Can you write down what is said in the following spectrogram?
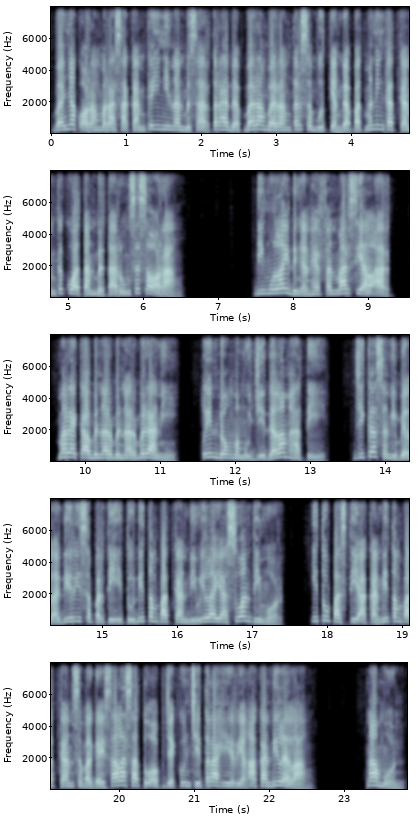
Banyak orang merasakan keinginan besar terhadap barang-barang tersebut yang dapat meningkatkan kekuatan bertarung seseorang. Dimulai dengan Heaven Martial Art, mereka benar-benar berani. Lindong memuji dalam hati. Jika seni bela diri seperti itu ditempatkan di wilayah Suan Timur, itu pasti akan ditempatkan sebagai salah satu objek kunci terakhir yang akan dilelang. Namun,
